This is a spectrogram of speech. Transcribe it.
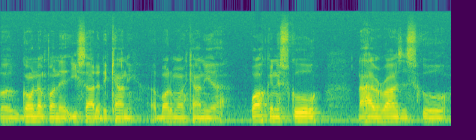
well, growing up on the east side of the county, uh, Baltimore County, uh, walking to school, not having rides to school,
